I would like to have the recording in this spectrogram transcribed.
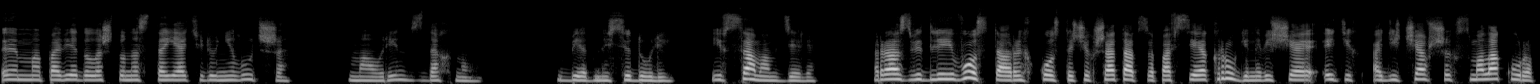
Эмма поведала, что настоятелю не лучше. Маурин вздохнул. Бедный Седулей. И в самом деле, разве для его старых косточек шататься по всей округе, навещая этих одичавших смолокуров,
